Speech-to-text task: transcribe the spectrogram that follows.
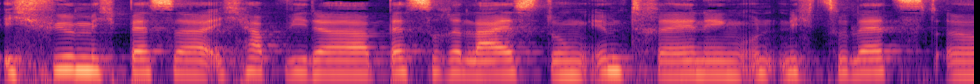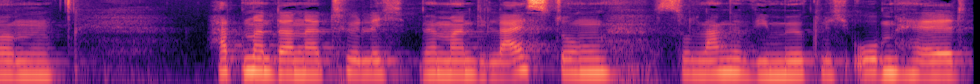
Ich fühle mich besser, ich habe wieder bessere Leistung im Training und nicht zuletzt ähm, hat man dann natürlich, wenn man die Leistung so lange wie möglich oben hält,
